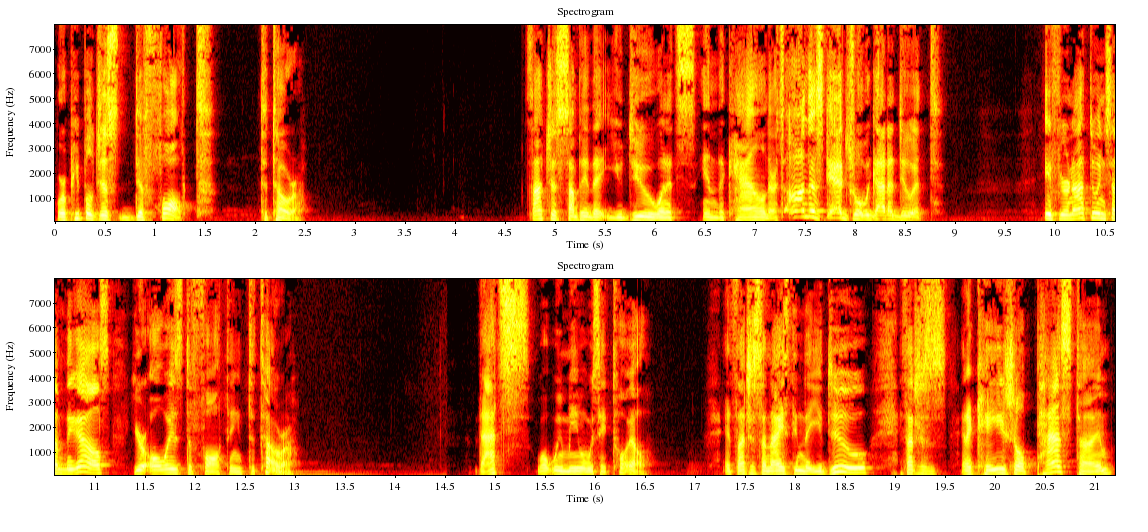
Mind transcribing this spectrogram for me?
where people just default to Torah. It's not just something that you do when it's in the calendar. It's on the schedule. We got to do it. If you're not doing something else, you're always defaulting to Torah. That's what we mean when we say toil. It's not just a nice thing that you do. It's not just an occasional pastime.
